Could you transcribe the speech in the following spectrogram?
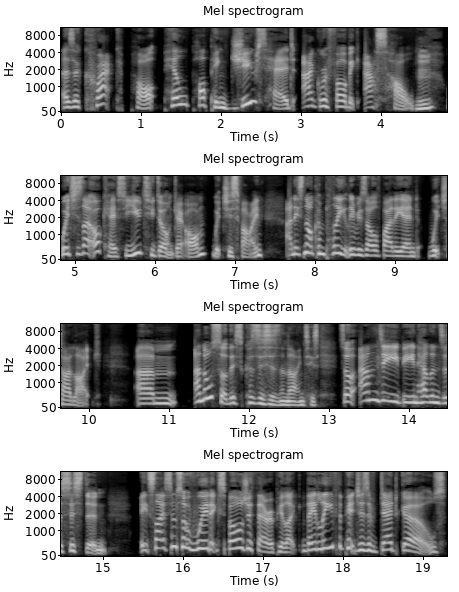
as a crackpot, pill popping, juice head, agoraphobic asshole, which is like, okay, so you two don't get on, which is fine. And it's not completely resolved by the end, which I like. Um, and also this, because this is the 90s. So Andy being Helen's assistant, it's like some sort of weird exposure therapy. Like they leave the pictures of dead girls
